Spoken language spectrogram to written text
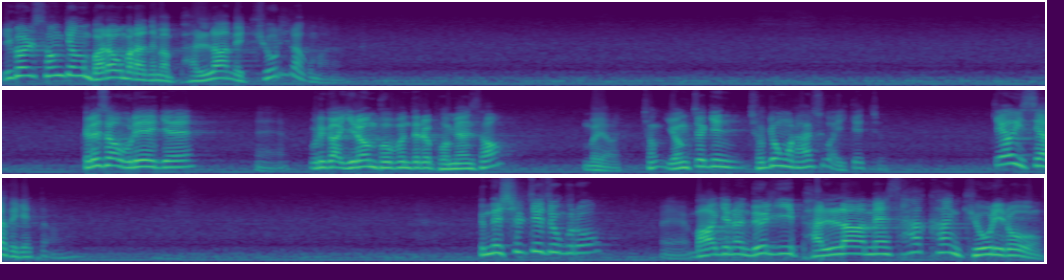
이걸 성경은 뭐라고 말하냐면 발람의 교리라고 말합니다. 그래서 우리에게 예, 우리가 이런 부분들을 보면서 뭐요 영적인 적용을 할 수가 있겠죠. 깨어 있어야 되겠다. 근데 실제적으로 예, 마귀는 늘 이 발람의 사악한 교리로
